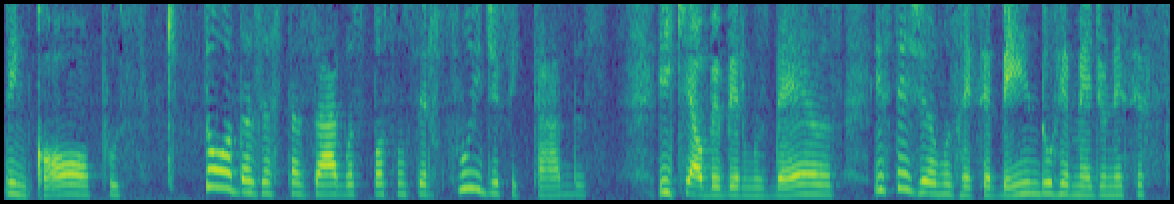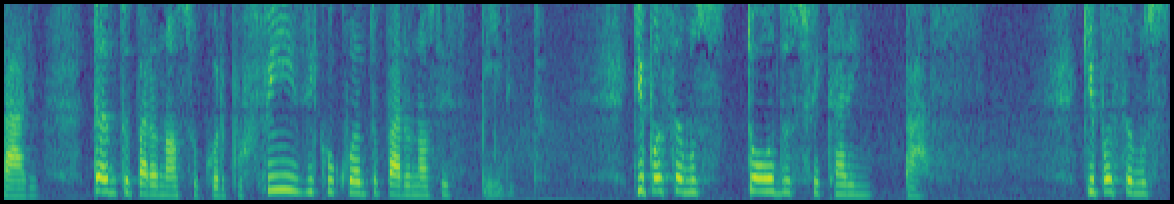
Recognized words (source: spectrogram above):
em copos, todas estas águas possam ser fluidificadas e que ao bebermos delas estejamos recebendo o remédio necessário, tanto para o nosso corpo físico quanto para o nosso espírito. Que possamos todos ficar em paz, que possamos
